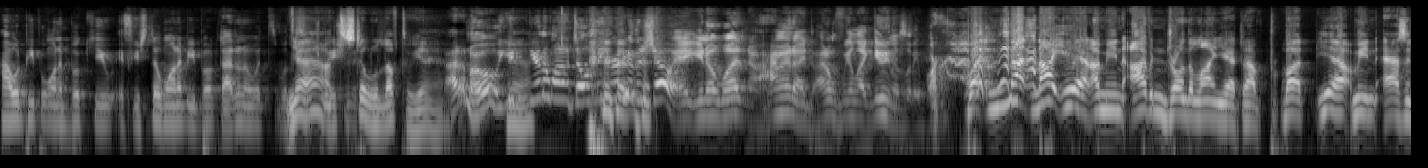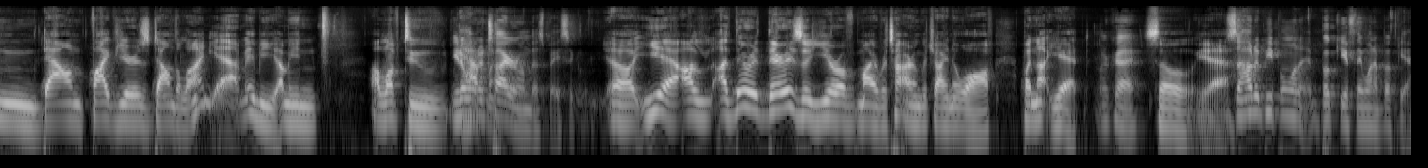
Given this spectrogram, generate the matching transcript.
How would people want to book you if you still want to be booked? I don't know what, what the Yeah, I still would love to. Yeah, yeah. I don't know. You, Yeah. You're the one who told me earlier the show. Hey, you know what? I mean, I, I don't feel like doing this anymore. but not not yet. I mean, I haven't drawn the line yet. Uh, but yeah, I mean, as in down five years down the line, yeah, maybe. I mean, I love to. You don't want to my- retire on this, basically. uh, yeah, I'll, I, there there is a year of my retiring which I know of, but not yet. Okay. So yeah, So how do people want to book you if they want to book you?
